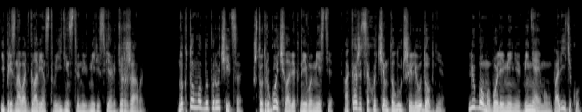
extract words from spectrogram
и признавать главенство единственной в мире сверхдержавы. Но кто мог бы поручиться, что другой человек на его месте окажется хоть чем-то лучше или удобнее? Любому более-менее вменяемому политику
